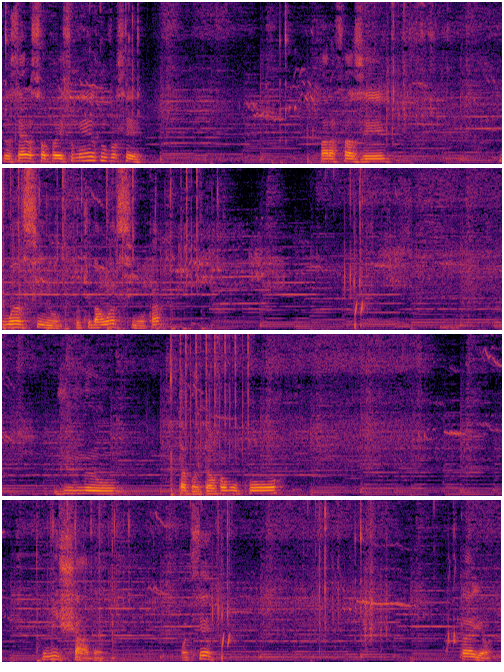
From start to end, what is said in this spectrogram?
Você era só para isso mesmo, você? Para fazer um ancinho. Vou te dar um ancinho, tá? No... Tá bom, então vamos pôr uma enxada. Pode ser? Tá aí, ó.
